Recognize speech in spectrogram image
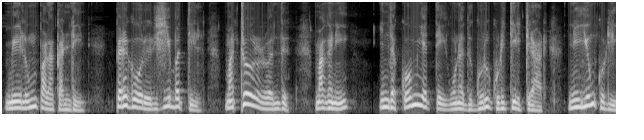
மேலும் பல கண்டேன். பிறகு ஒரு ரிஷிபத்தில் மற்றொருவர் வந்து மகனே இந்த கோமியத்தை உனது குரு குடித்திருக்கிறார் நீயும் குடி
